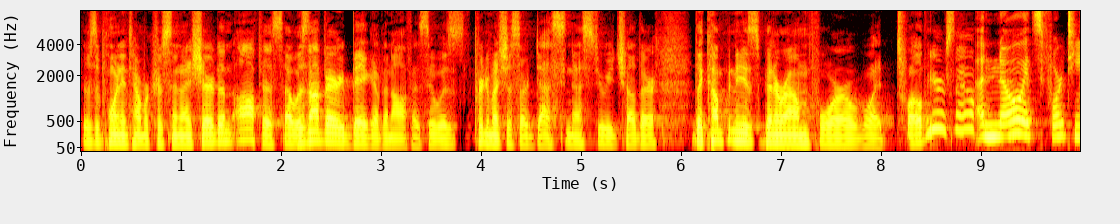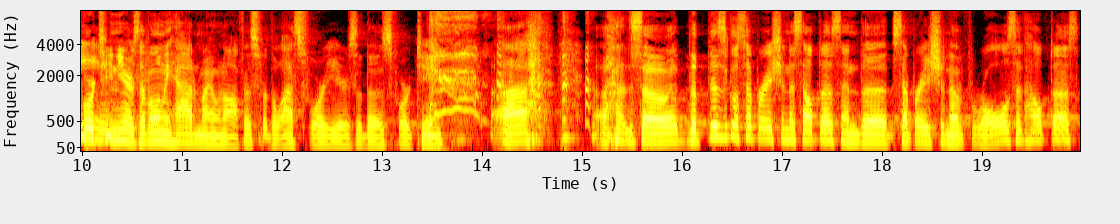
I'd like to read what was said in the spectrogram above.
There's a point in time where Kristen and I shared an office that was not very big of an office. It was pretty much just our desks next to each other. The company has been around for what, 12 years now? Uh, no, it's 14. 14 years. I've only had my own office for the last four years of those 14. uh, uh, so the physical separation has helped us, and the separation of roles have helped us.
